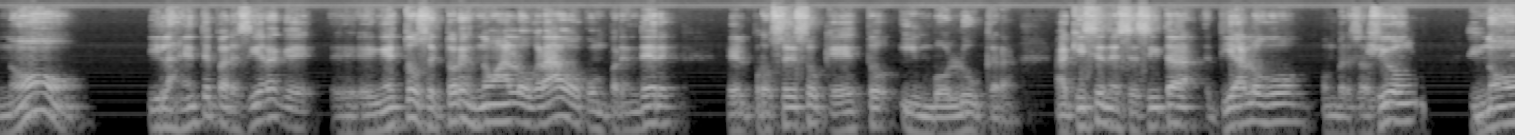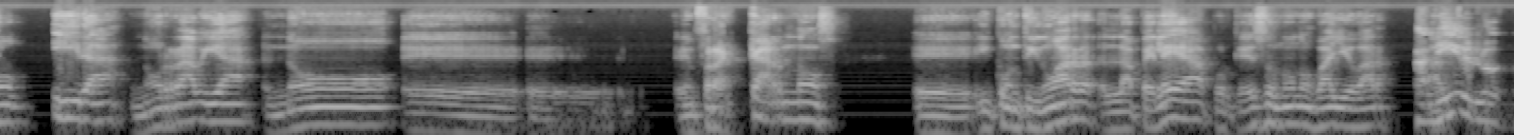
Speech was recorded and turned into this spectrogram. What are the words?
no. Y la gente pareciera que eh, en estos sectores no ha logrado comprender el proceso que esto involucra. Aquí se necesita diálogo, conversación, no ira, no rabia, no eh, eh, enfrascarnos eh, y continuar la pelea, porque eso no nos va a llevar a- Salir, lo-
